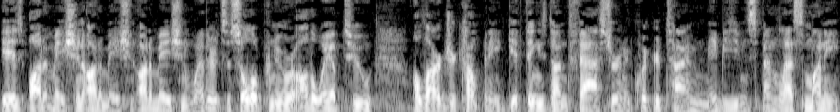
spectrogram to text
is automation, automation, automation, whether it's a solopreneur all the way up to a larger company, get things done faster in a quicker time and maybe even spend less money.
